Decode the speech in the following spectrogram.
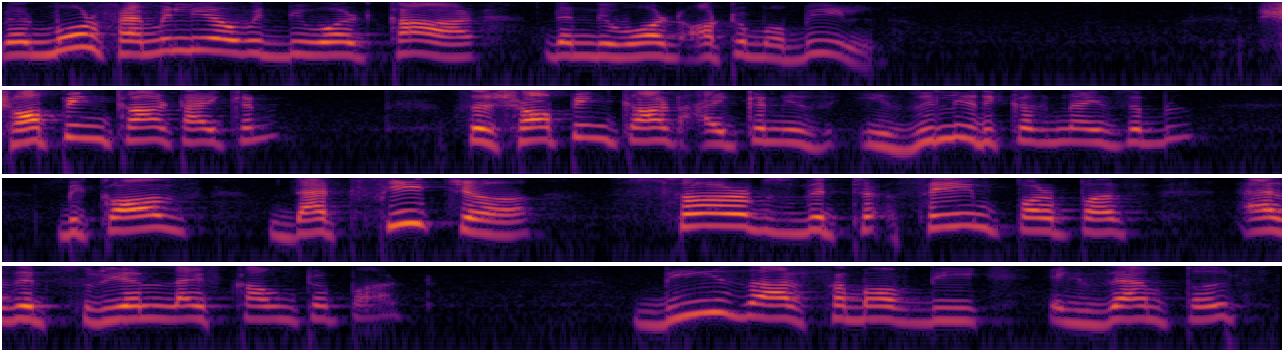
We are more familiar with the word car than the word automobile. Shopping cart icon. So, shopping cart icon is easily recognizable because that feature serves the same purpose as its real life counterpart. These are some of the examples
